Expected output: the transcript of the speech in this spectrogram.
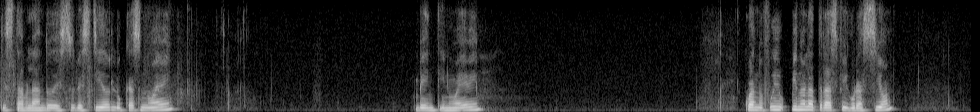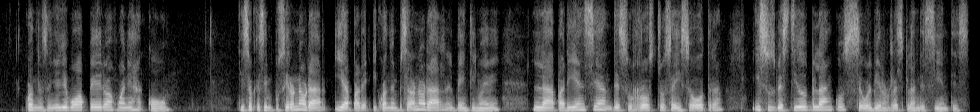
que está hablando de estos vestidos, Lucas 9, 29. Cuando vino la transfiguración, cuando el Señor llevó a Pedro, a Juan y a Jacobo, dice que se impusieron a orar y, y cuando empezaron a orar, el 29, la apariencia de su rostro se hizo otra y sus vestidos blancos se volvieron resplandecientes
